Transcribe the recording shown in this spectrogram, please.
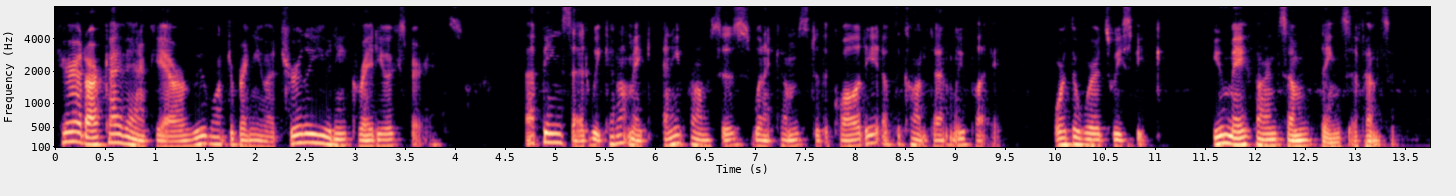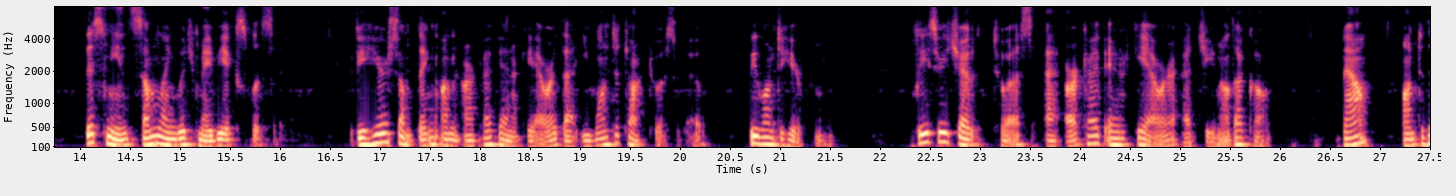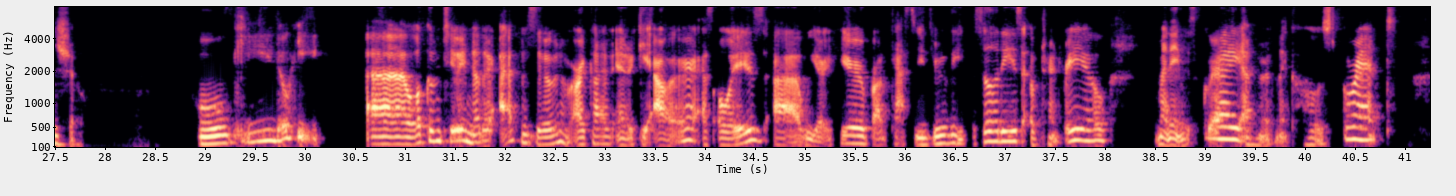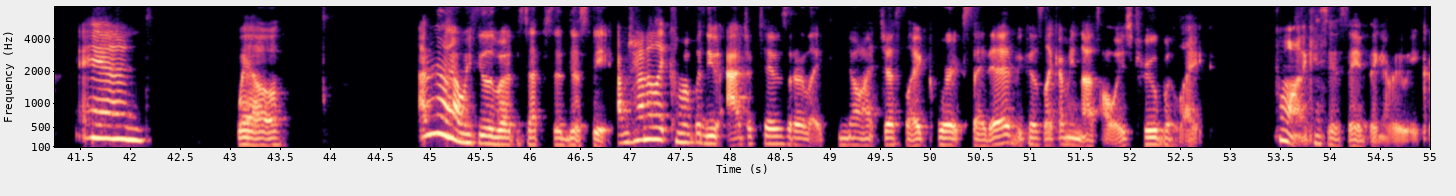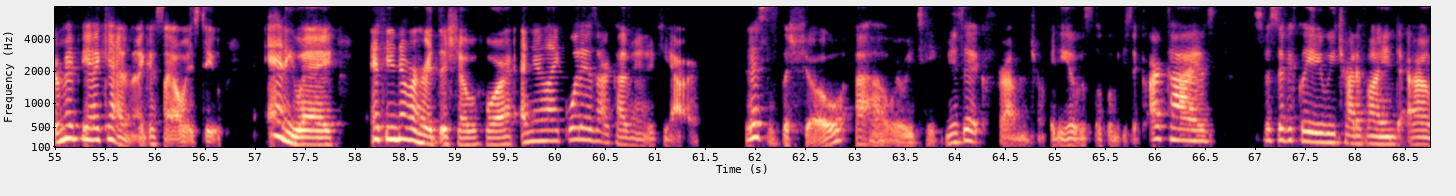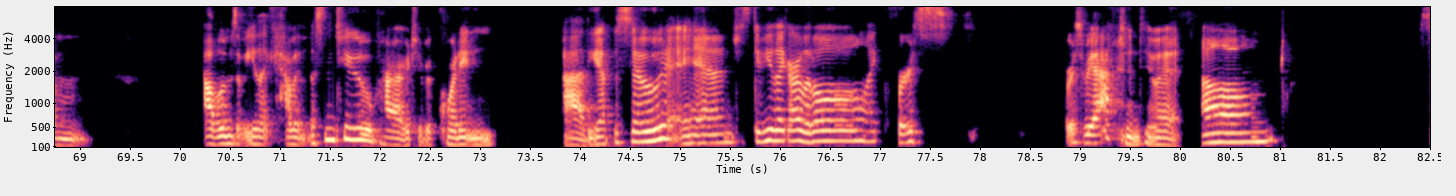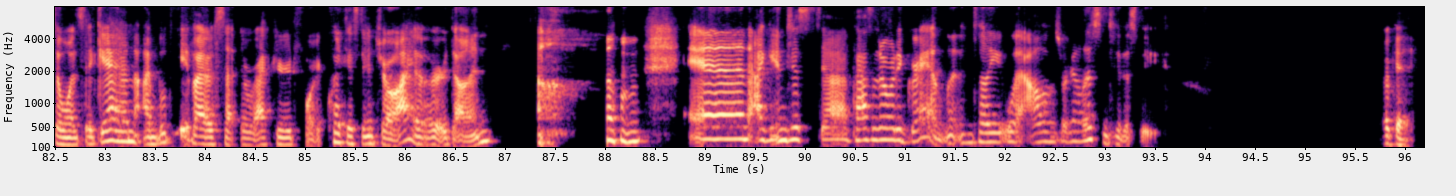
Here at Archive Anarchy Hour, we want to bring you a truly unique radio experience. That being said, we cannot make any promises when it comes to the quality of the content we play or the words we speak. You may find some things offensive. This means some language may be explicit. If you hear something on Archive Anarchy Hour that you want to talk to us about, we want to hear from you. Please reach out to us at archiveanarchyhour at gmail.com. Now, on to the show. Okie dokie. Uh, welcome to another episode of Archive Anarchy Hour. As always, uh, we are here broadcasting through the facilities of Trent Radio. My name is Gray. I'm here with my co-host Grant. And well, I don't know how we feel about this episode this week. I'm trying to like come up with new adjectives that are like not just like we're excited because like I mean that's always true, but like come on, I can't say the same thing every week. Or maybe I can. I guess I always do. Anyway, if you've never heard this show before and you're like, what is Archive Anarchy Hour? This is the show uh, where we take music from radio's local music archives. Specifically, we try to find um, albums that we like haven't listened to prior to recording uh, the episode and just give you like our little like first first reaction to it. Um, so once again, I believe I have set the record for quickest intro I have ever done. Um, and I can just uh, pass it over to Grant and tell you what albums we're going to listen to this week. Okay.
